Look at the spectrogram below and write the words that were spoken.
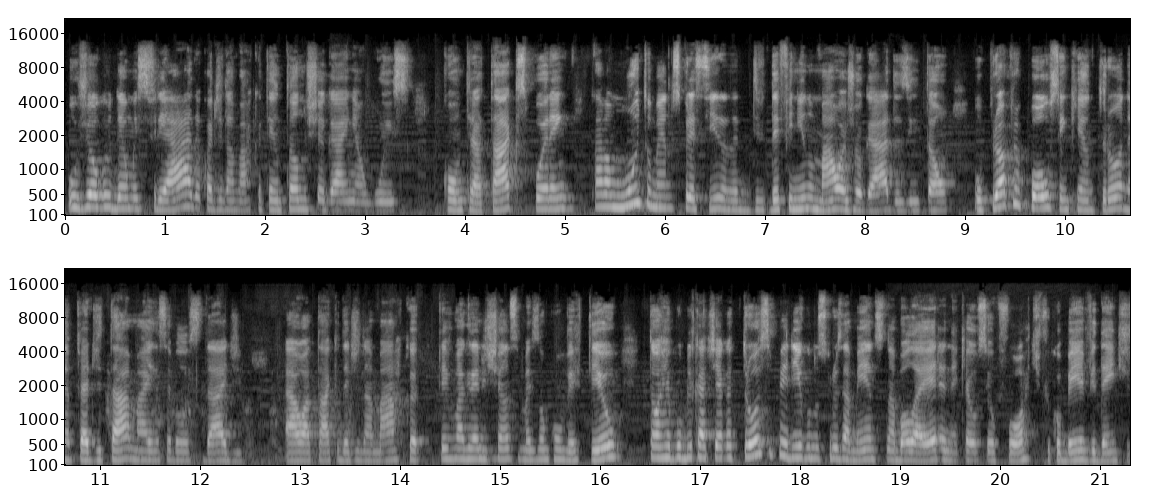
O jogo deu uma esfriada, com a Dinamarca tentando chegar em alguns contra-ataques, porém estava muito menos precisa, né, definindo mal as jogadas. Então, o próprio Poulsen que entrou né, para ditar mais essa velocidade ao ataque da Dinamarca, teve uma grande chance, mas não converteu. Então a República Tcheca trouxe perigo nos cruzamentos, na bola aérea, né, que é o seu forte, ficou bem evidente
